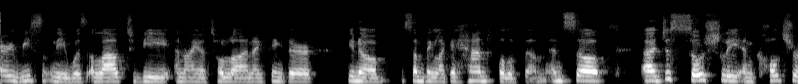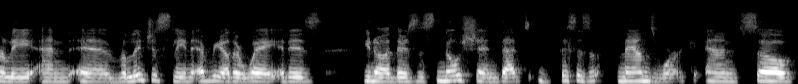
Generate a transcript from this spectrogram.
very recently was allowed to be an ayatollah, and I think there are, you know, something like a handful of them. And so, uh, just socially and culturally and uh, religiously in every other way, it is, you know, there's this notion that this is man's work, and so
